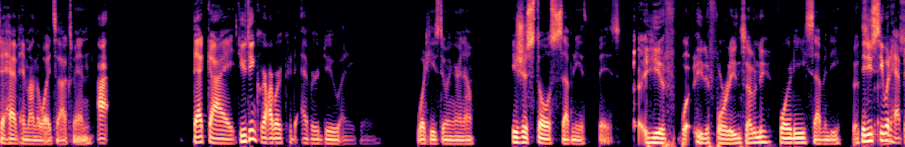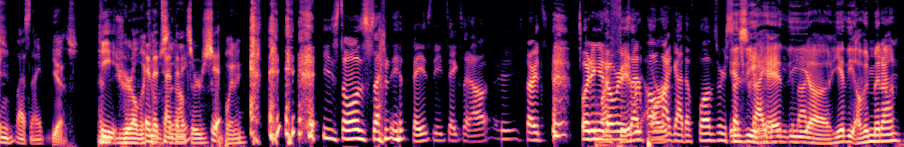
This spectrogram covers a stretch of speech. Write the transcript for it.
to have him on the White Sox, man. I, that guy. Do you think Robert could ever do anything what he's doing right now? He's just stole 70th base, he had what he did forty and seventy. 40, 70. That's, Did you see what happened last night? Yes. And He- did you hear all the in the 10th announcers Yeah. complaining? he stole his 70th base and he takes it out. and He starts putting it over his head. Oh my god, the flubs were such Is he had the uh he had the oven mitt on,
